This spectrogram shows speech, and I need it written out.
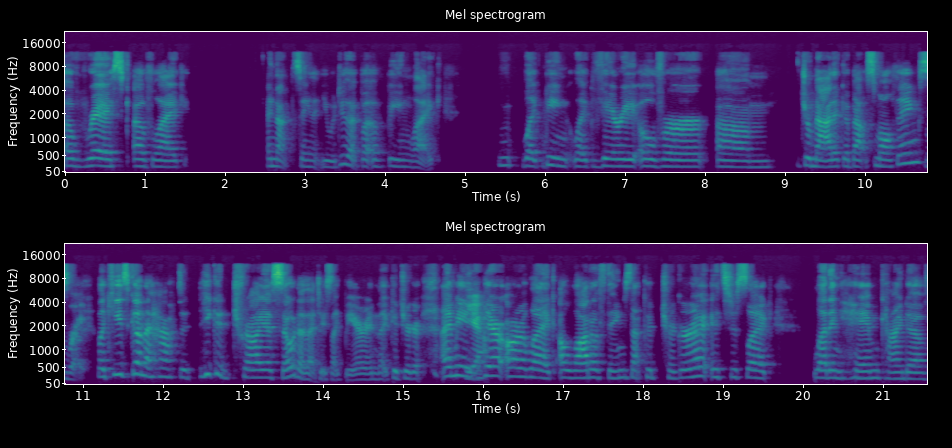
a risk of like and not saying that you would do that but of being like m- like being like very over um dramatic about small things Right. like he's gonna have to he could try a soda that tastes like beer and that could trigger i mean Yeah. there are like a lot of things that could trigger it it's just like letting him kind of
